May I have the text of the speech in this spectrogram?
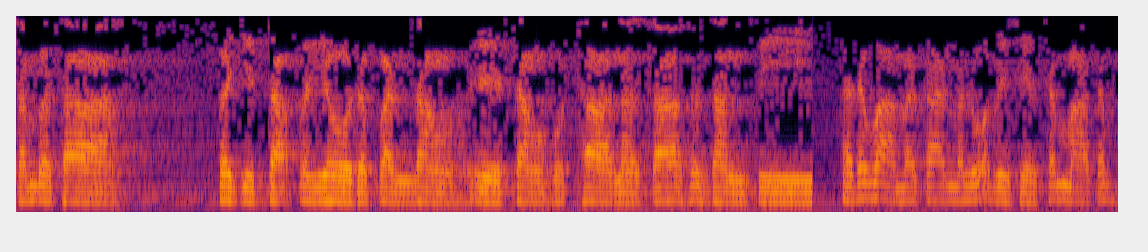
สัมปทาปจิตตประโยชน์ปันดัง เอตังพุทธานาสาสนันตี แต่ถ้าว่ามาการมรุอภิเศษสัมมาสัมโพ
